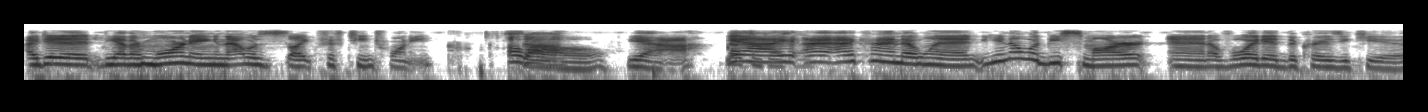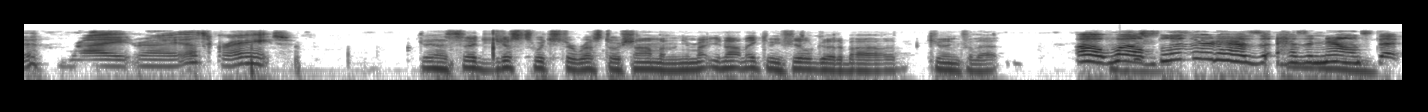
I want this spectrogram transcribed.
I did it the other morning, and that was like 15, 20. Oh, so, wow. Yeah. That's yeah, I, impressive. I, I kind of went, you know, would be smart and avoided the crazy queue. Right, right. That's great. Yes, I just switched to Resto Shaman, and you're, you're not making me feel good about queuing for that. Oh well, Blizzard has has announced that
